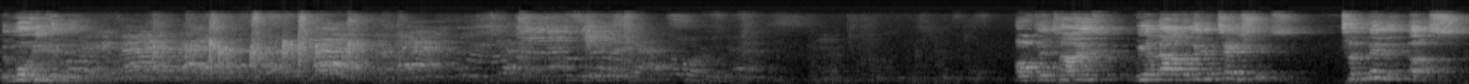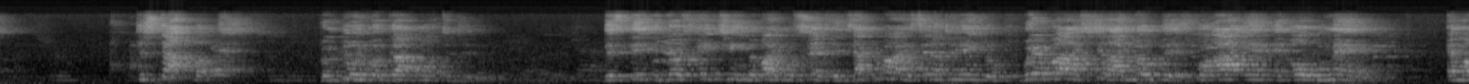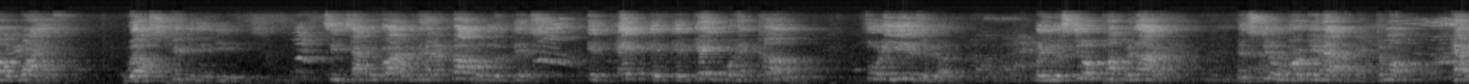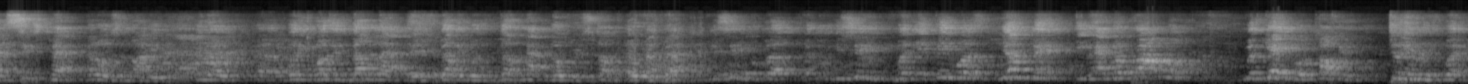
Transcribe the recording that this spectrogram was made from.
the more He can do. to limit us, to stop us from doing what God wants to do. This thing in verse 18, the Bible says, And Zachariah said unto the angel, Whereby shall I know this? For I am an old man, and my wife well stricken in years. See, Zachariah wouldn't have had a problem with this if, if, if Gabriel had come 40 years ago but he was still pumping iron and still working out. Come on. Had a six pack. Hello, somebody. You know, uh, he wasn't double out, his belly was double out over his stomach, over his back. You see, uh, you see, but if he was young man, he had no problem with Gabriel talking to him this way.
